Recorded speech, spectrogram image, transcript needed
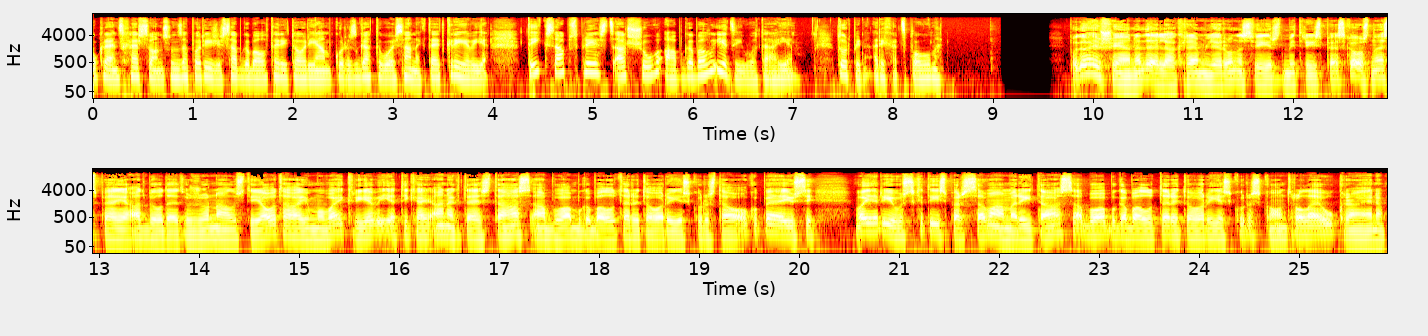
Ukrainas Hersonas un Zaporižas apgabalu teritorijām, kuras gatavojas anektēt Krievija, tiks apspriests ar šo apgabalu iedzīvotājiem. Turpina Rihards Plūme. Pagājušajā nedēļā Kremļa runas vīrs Dmitrijs Peskovs nespēja atbildēt uz žurnālistu jautājumu, vai Krievija tikai anektēs tās abu apgabalu teritorijas, kuras tā okupējusi, vai arī uzskatīs par savām arī tās abu apgabalu teritorijas, kuras kontrolē Ukraina.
